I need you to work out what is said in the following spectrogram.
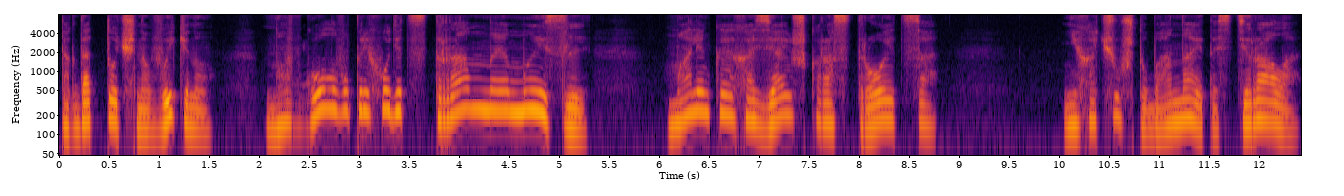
Тогда точно выкину. Но в голову приходит странная мысль. Маленькая хозяюшка расстроится. Не хочу, чтобы она это стирала.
